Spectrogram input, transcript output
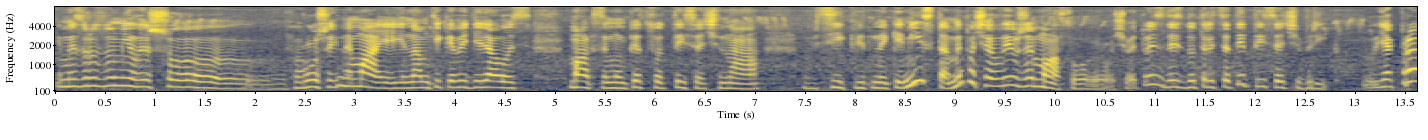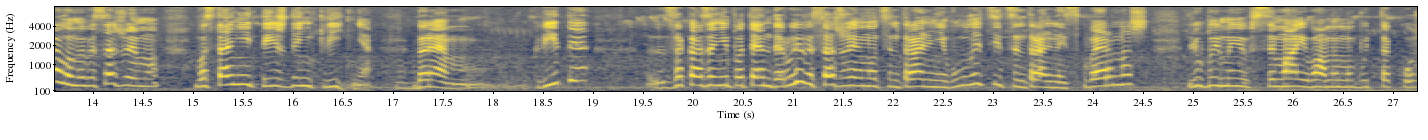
і ми зрозуміли, що грошей немає, і нам тільки виділялось максимум 500 тисяч на всі квітники міста, ми почали вже масово вирощувати, тобто десь до 30 тисяч в рік. Як правило, ми висаджуємо в останній тиждень квітня. Беремо квіти, заказані по тендеру, і висаджуємо центральні вулиці, центральний сквер наш, любимий всіма і вами, мабуть, також.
